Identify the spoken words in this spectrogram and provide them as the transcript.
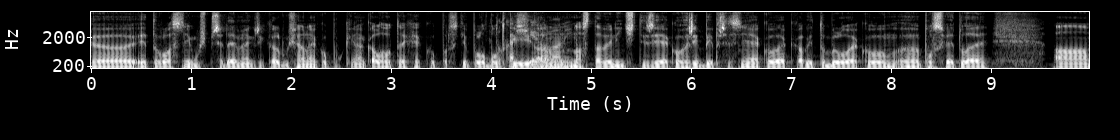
eh, je to vlastně už předem, jak říkal Dušan, jako puky na kalhotech, jako prostě polobotky a nastavený čtyři jako hřiby, přesně jako, jak, aby to bylo jako eh, po světle a,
